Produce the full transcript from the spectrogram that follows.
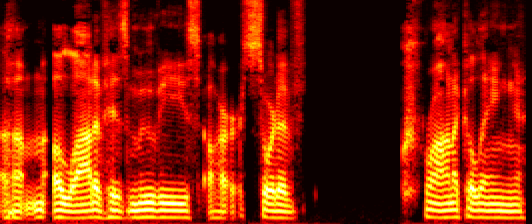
Um, a lot of his movies are sort of chronicling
